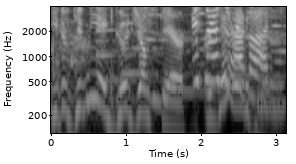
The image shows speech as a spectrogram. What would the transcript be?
Either give me a good jump scare or It's the rest get out of here.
